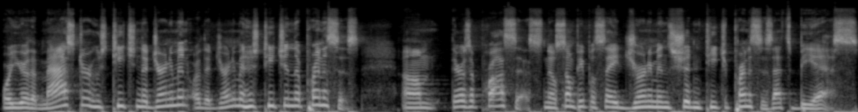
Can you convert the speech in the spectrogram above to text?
or you're the master who's teaching the journeyman or the journeyman who's teaching the apprentices. Um, there's a process. Now, some people say journeymans shouldn't teach apprentices. That's BS.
